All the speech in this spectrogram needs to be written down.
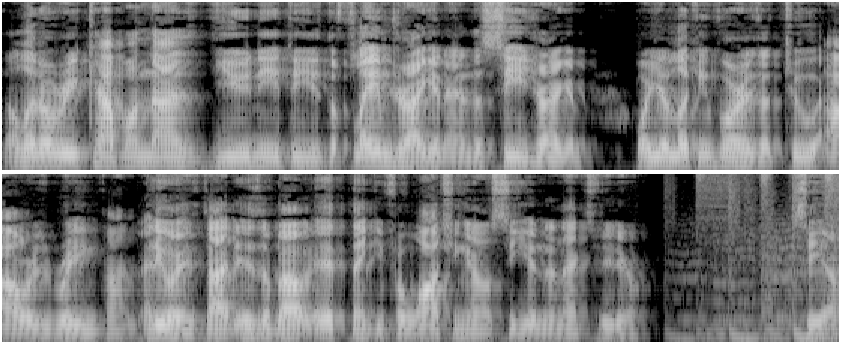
a little recap on that is you need to use the flame dragon and the sea dragon. What you're looking for is a two hours breeding time. Anyways, that is about it. Thank you for watching and I'll see you in the next video. See ya.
